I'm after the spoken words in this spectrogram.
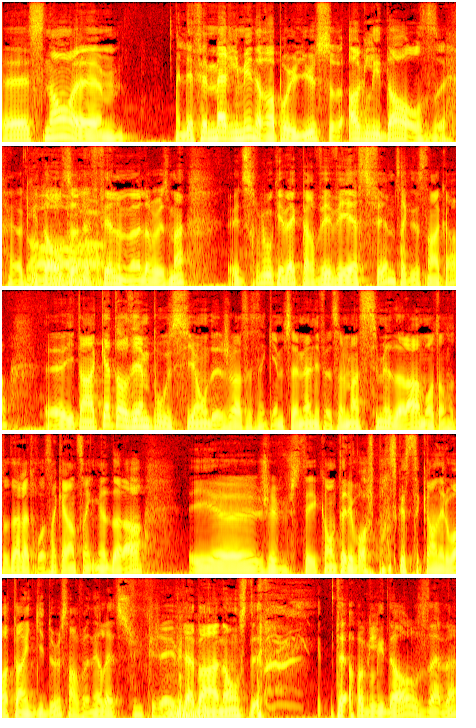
Euh, sinon, euh, l'effet Marimé n'aura pas eu lieu sur Ugly Dolls. Ugly Oh. Dolls, euh, le film, malheureusement, euh, distribué au Québec par VVS Film, ça existe encore. Euh, il est en 14e position déjà à sa cinquième semaine. Il fait seulement 6 000 montant son total à 345 000 et euh, j'ai vu, c'était quand on est allé voir, je pense que c'était quand on est allé voir Tanguy 2, sans revenir là-dessus, que j'avais vu la bande-annonce de, de Ugly Dolls avant,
